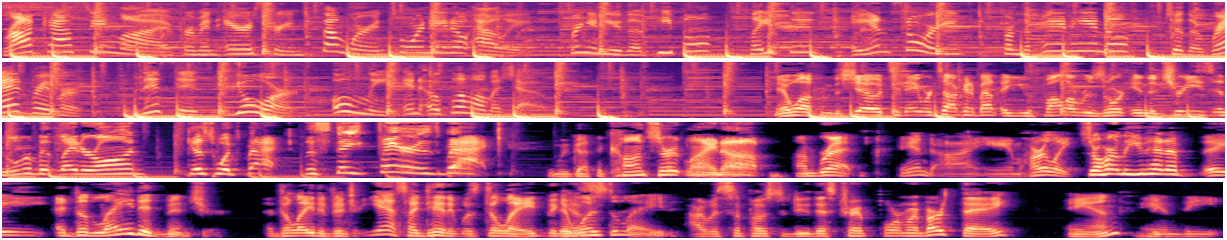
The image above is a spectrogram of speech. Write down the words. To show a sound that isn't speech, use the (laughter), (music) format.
Broadcasting live from an Airstream somewhere in Tornado Alley, bringing you the people, places, and stories from the Panhandle to the Red River. This is your only in Oklahoma show. And welcome to the show. Today we're talking about a Eufaula resort in the trees, and a little bit later on, guess what's back? The state fair is back. And we've got the concert lineup. I'm Brett. And I am Harley. So Harley, you had a a, a delayed adventure. A delayed adventure. Yes, I did. It was delayed because It was delayed. I was supposed to do this trip for my birthday, And and the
